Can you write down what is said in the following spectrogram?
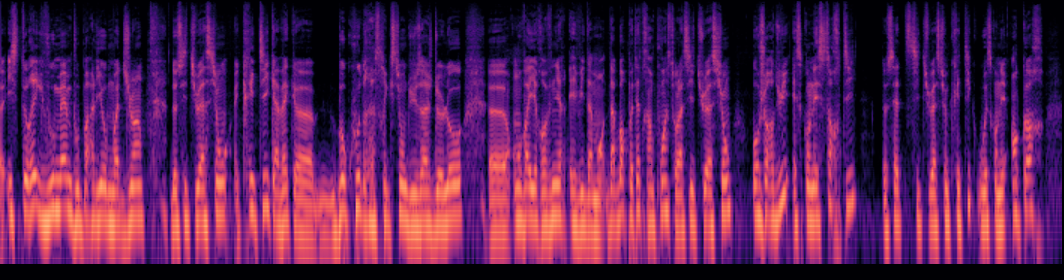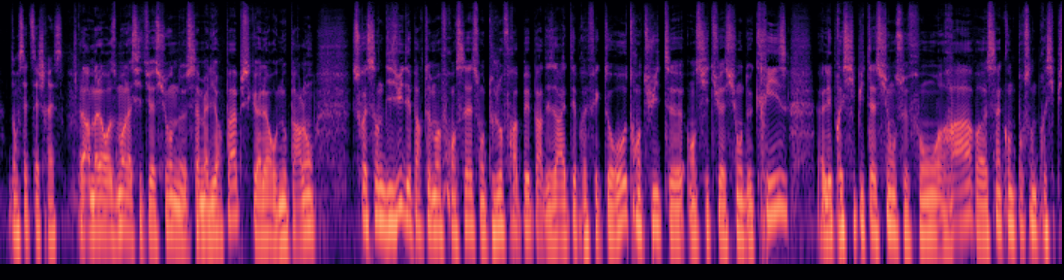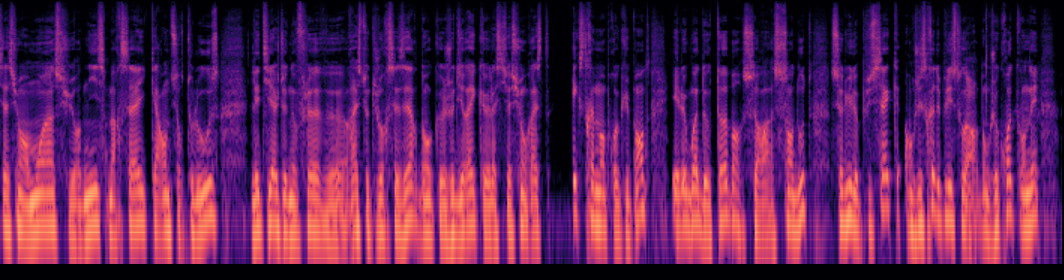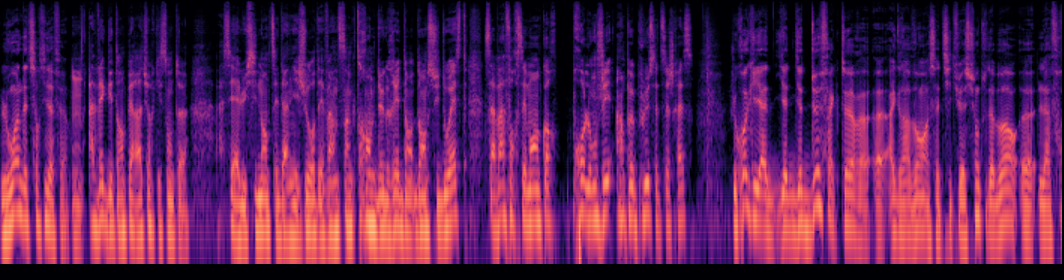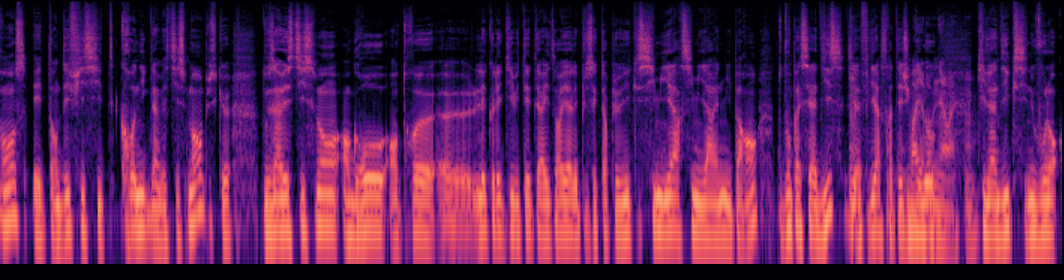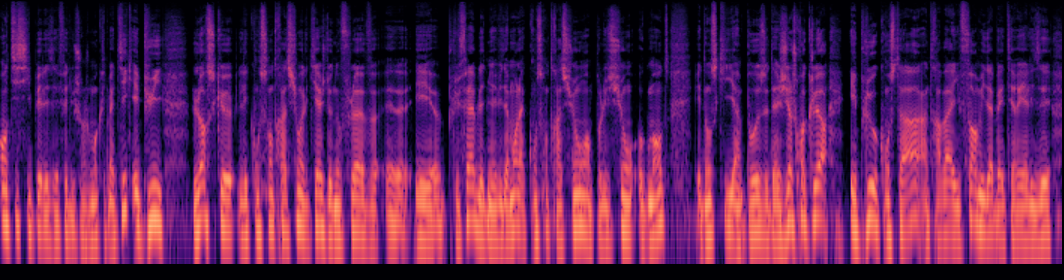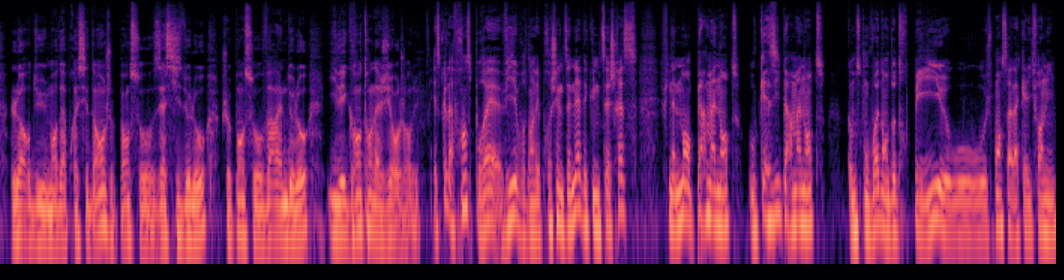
historique. Vous-même, vous parliez au mois de juin de situation critique avec beaucoup de restrictions d'usage de l'eau. On va y revenir évidemment. D'abord peut-être un point sur la situation aujourd'hui. Est-ce qu'on est sorti de cette situation critique ou est-ce qu'on est encore dans cette sécheresse? Alors malheureusement, la situation ne s'améliore pas puisque à l'heure où nous parlons, 78 départements français sont toujours frappés par des arrêtés préfectoraux, 38 euh, en situation de crise. Euh, les précipitations se font rares, 50% euh, de précipitations en moins sur Nice, Marseille, 40 sur Toulouse. L'étiage de nos fleuves reste toujours césaire, donc je dirais que la situation reste extrêmement préoccupante et le mois d'octobre sera sans doute celui le plus sec enregistré depuis l'histoire. Donc je crois qu'on est loin d'être sorti d'affaire. Mmh. Avec des températures qui sont euh, assez hallucinantes ces derniers jours, des 25-30 degrés dans, dans le sud-ouest, ça va forcément encore prolonger un peu plus cette sécheresse? Je crois qu'il y, y, y a, deux facteurs euh, aggravants à cette situation. Tout d'abord, euh, la France est en déficit chronique d'investissement puisque nos investissements, en gros, entre euh, les collectivités territoriales et puis le secteur public, 6 milliards, 6 milliards et demi par an, nous devons passer à 10. C'est la mmh. filière stratégique de l'eau ouais. Mmh. qui l'indique si nous voulons anticiper les effets du changement climatique. Et puis, lorsque les concentrations et le tiège de nos fleuves est plus faible, et eh bien évidemment la concentration en pollution augmente et donc ce qui impose d'agir. Je crois que l'heure est plus au constat. Un travail formidable a été réalisé lors du mandat précédent. Je pense aux assises de l'eau, je pense aux varennes de l'eau. Il est grand temps d'agir aujourd'hui. Est-ce que la France pourrait vivre dans les prochaines années avec une sécheresse finalement permanente ou quasi permanente, comme ce qu'on voit dans d'autres pays, ou je pense à la Californie?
